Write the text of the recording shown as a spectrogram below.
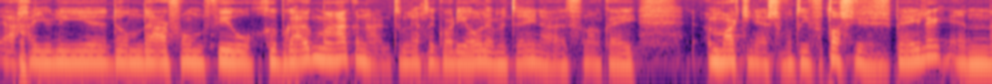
ja, gaan jullie dan daarvan veel gebruik maken? Nou, toen legde Guardiola meteen uit van, oké, Martinez vond hij een fantastische speler. En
